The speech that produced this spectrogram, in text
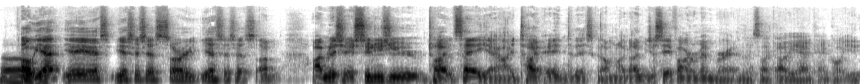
Um, Oh yeah, yeah, yeah, yes, yes, yes, yes. Sorry, yes, yes, yes. I'm, I'm literally as soon as you type say it, yeah, I type it into this because I'm like, let me just see if I remember it, and it's like, oh yeah, okay, got you.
